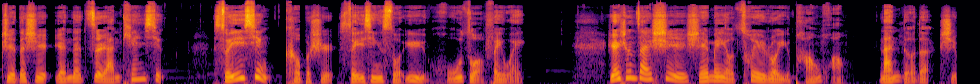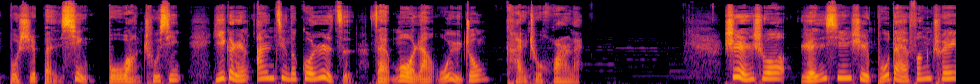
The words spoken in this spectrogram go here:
指的是人的自然天性，随性可不是随心所欲、胡作非为。人生在世，谁没有脆弱与彷徨？难得的是不失本性，不忘初心。一个人安静的过日子，在默然无语中开出花来。诗人说：“人心是不待风吹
